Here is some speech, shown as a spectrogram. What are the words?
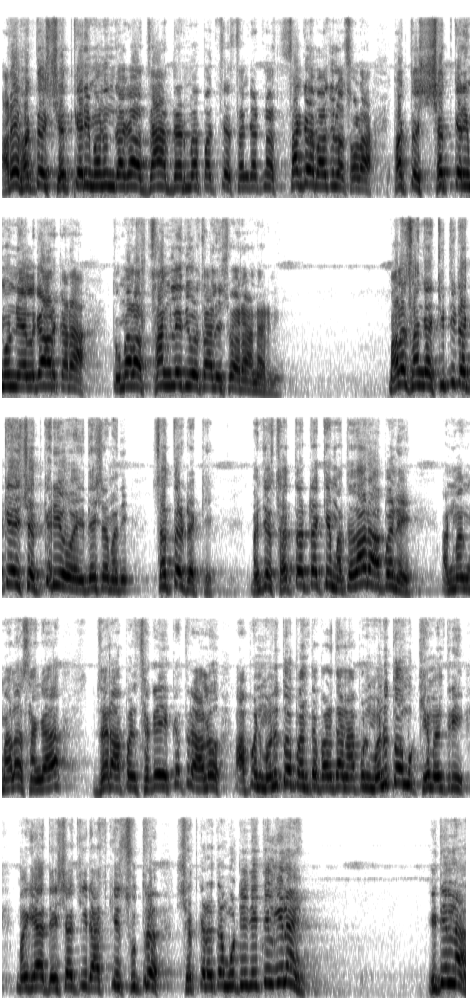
अरे फक्त शेतकरी म्हणून जगा जा धर्म पक्ष संघटना सगळ्या बाजूला सोडा. फक्त शेतकरी म्हणून एल्गार करा. तुम्हाला चांगले दिवस आल्याशिवाय राहणार नाही. मला सांगा किती टक्के शेतकरी होय देशामध्ये? सत्तर टक्के. म्हणजे सत्तर टक्के मतदार आपण आहे. आणि मग मला सांगा जर आपण सगळे एकत्र आलो आपण म्हणतो पंतप्रधान आपण म्हणतो मुख्यमंत्री मग या देशाची राजकीय सूत्र शेतकऱ्याच्या मोठी देतील की नाही? येतील ना?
